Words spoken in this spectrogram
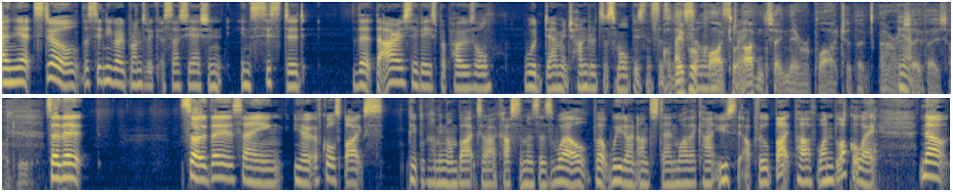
And yet, still, the Sydney Road Brunswick Association insisted that the RACV's proposal would damage hundreds of small businesses. Oh, they've along the replied to it. I haven't seen their reply to the RACV's idea. So they're so they're saying, you know, of course, bikes, people coming on bikes are our customers as well, but we don't understand why they can't use the upfield bike path one block away. Now,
